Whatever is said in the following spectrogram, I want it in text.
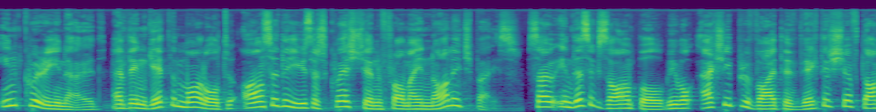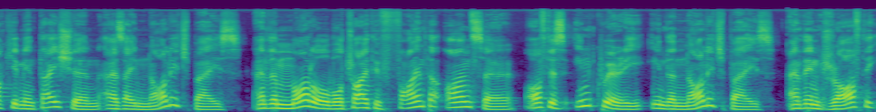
inquiry node and then get the model to answer the user's question from a knowledge base. So in this example, we will actually provide the VectorShift documentation as a knowledge base and the model will try to find the answer of this inquiry in the knowledge base and then draft the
